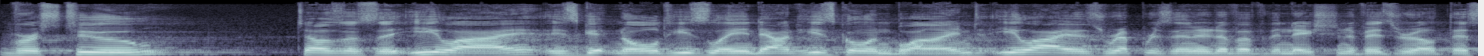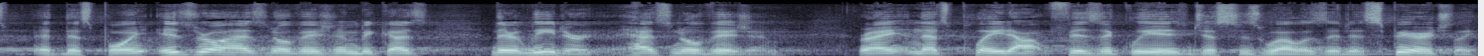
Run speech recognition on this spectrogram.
Verse 2 tells us that Eli, he's getting old, he's laying down, he's going blind. Eli is representative of the nation of Israel at this, at this point. Israel has no vision because their leader has no vision, right? And that's played out physically just as well as it is spiritually.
